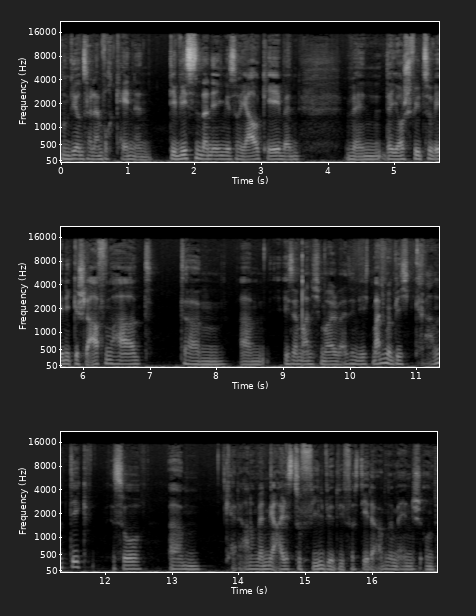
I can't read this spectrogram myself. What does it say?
und wir uns halt einfach kennen. Die wissen dann irgendwie so, ja, okay, wenn, wenn der Josh viel zu wenig geschlafen hat, dann ähm, ist er manchmal, weiß ich nicht, manchmal bin ich krantig, so, ähm, keine Ahnung, wenn mir alles zu viel wird, wie fast jeder andere Mensch und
